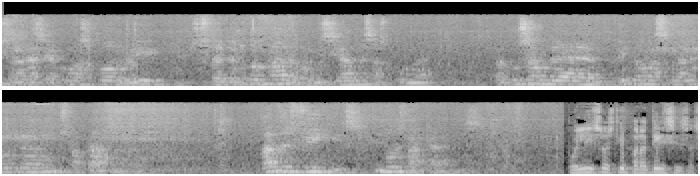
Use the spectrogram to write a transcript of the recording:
στον εργασιακό μας χώρο ή στο στρατιωτικό θάλαμο. Εμείς οι άντρες, ας πούμε, ακούσαμε δίπλα μας να λέγονται ανήκους τα πράγματα. Αν δεν φύγεις, τι μπορείς να κάνεις; Πολύ σωστή η παρατήρησή σας.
